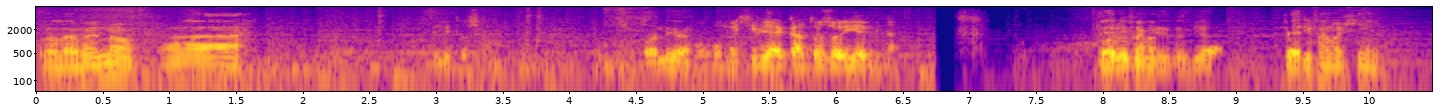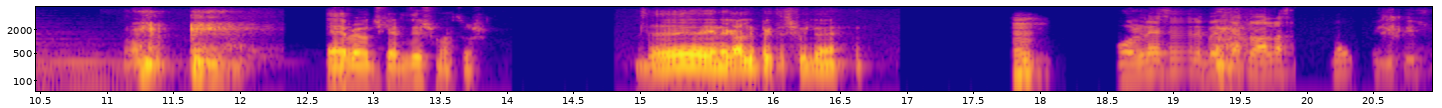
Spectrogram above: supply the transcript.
Προλαβαίνω. Α, Γλίτωσα. Σοπαλία. Εγώ με 1100 ζωή έμεινα. Ωραίο περήφανο, παιχνίδι, παιδιά. περήφανο χ. Έπρεπε να τους κερδίσουμε αυτούς. Ε, είναι καλή παίκτης, φίλε. Πολλές ρε παιδιά το άλλα πήγε πίσω.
